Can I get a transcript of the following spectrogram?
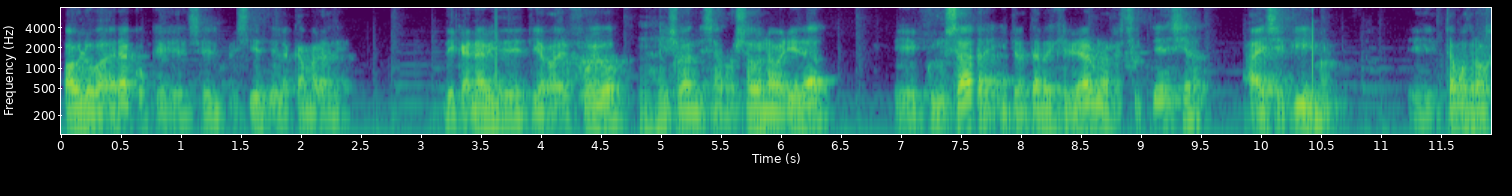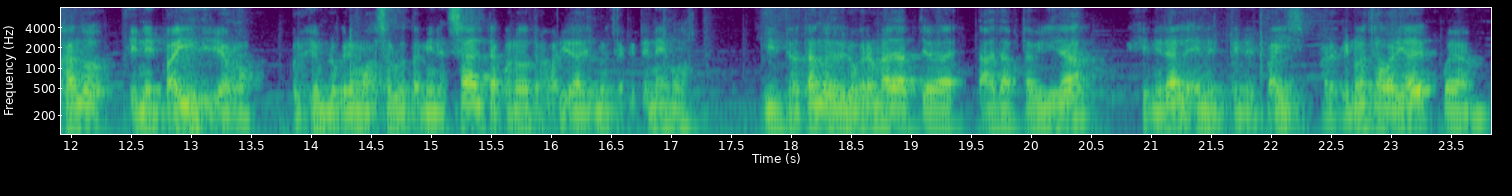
Pablo Badaraco, que es el presidente de la Cámara de, de Cannabis de Tierra del Fuego, que ellos han desarrollado una variedad, eh, cruzar y tratar de generar una resistencia a ese clima. Eh, estamos trabajando en el país, diríamos. Por ejemplo, queremos hacerlo también en Salta, con otras variedades nuestras que tenemos, ir tratando de lograr una adapta- adaptabilidad general en el, en el país, para que nuestras variedades puedan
